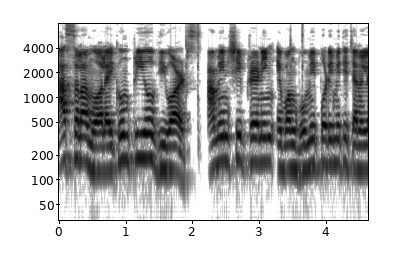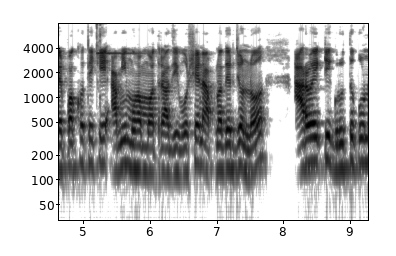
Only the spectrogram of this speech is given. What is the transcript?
আসসালামু আলাইকুম, প্রিয় ভিউয়ার্স। আমিনশিপ ট্রেনিং এবং ভূমি পরিমিতি চ্যানেলের পক্ষ থেকে আমি মোহাম্মদ রাজীব হোসেন আপনাদের জন্য আরও একটি গুরুত্বপূর্ণ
